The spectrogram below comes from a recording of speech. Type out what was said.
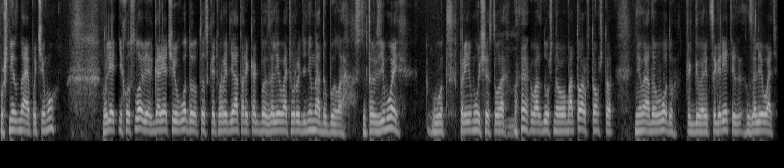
Уж не знаю почему в летних условиях горячую воду, так сказать, в радиаторы как бы заливать вроде не надо было. Это зимой вот преимущество mm-hmm. воздушного мотора в том, что не надо воду, как говорится, греть и заливать.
